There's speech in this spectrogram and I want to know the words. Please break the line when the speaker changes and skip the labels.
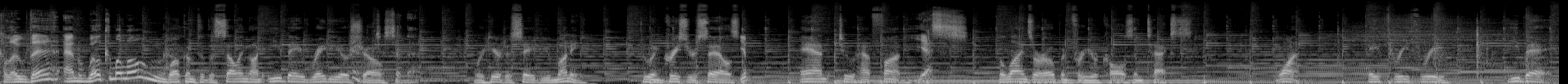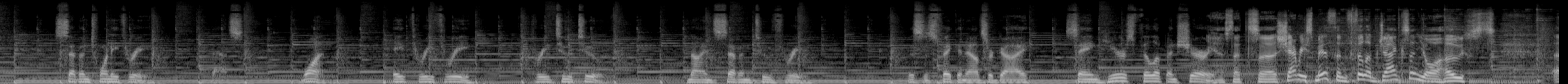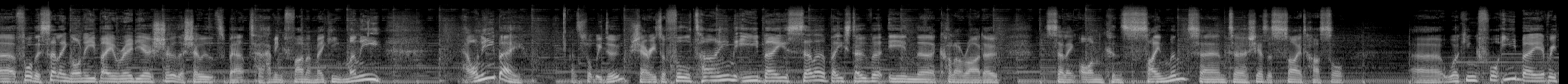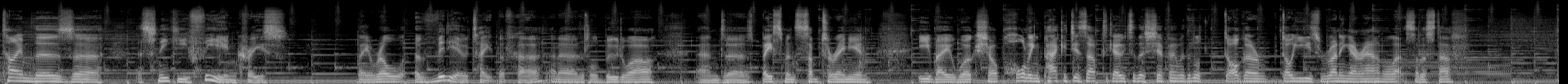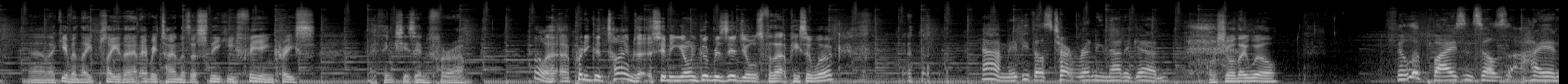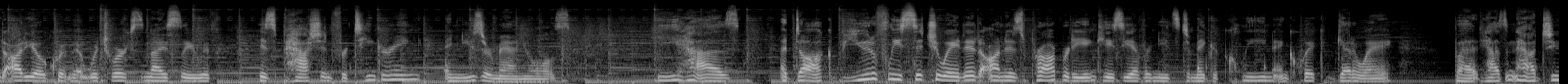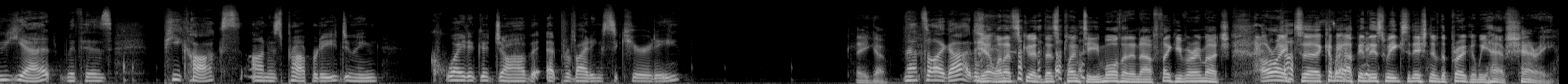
Hello there, and welcome along.
Welcome to the Selling on eBay radio show.
Just said that.
We're here to save you money, to increase your sales,
Yep.
and to have fun.
Yes.
The lines are open for your calls and texts. 1 833 eBay 723. That's 1 833 322 9723. This is fake announcer guy saying, Here's Philip and Sherry.
Yes, that's uh, Sherry Smith and Philip Jackson, your hosts uh, for the Selling on eBay radio show, the show that's about having fun and making money on eBay. That's what we do. Sherry's a full time eBay seller based over in uh, Colorado, selling on consignment, and uh, she has a side hustle uh, working for eBay every time there's uh, a sneaky fee increase. They roll a videotape of her and a little boudoir and uh, basement subterranean eBay workshop, hauling packages up to go to the shipper with little dogger, doggies running around, all that sort of stuff. And uh, given they play that every time there's a sneaky fee increase, I think she's in for a, well, a, a pretty good time, assuming you're on good residuals for that piece of work.
Yeah, maybe they'll start running that again.
I'm sure they will.
Philip buys and sells high end audio equipment, which works nicely with his passion for tinkering and user manuals. He has a dock beautifully situated on his property in case he ever needs to make a clean and quick getaway, but hasn't had to yet with his peacocks on his property doing quite a good job at providing security.
There you go.
That's all I got.
Yeah, well, that's good. That's plenty. More than enough. Thank you very much. All right, uh, coming up in this week's edition of the program, we have Sherry.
